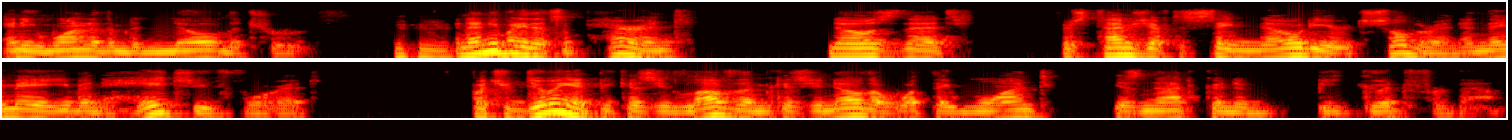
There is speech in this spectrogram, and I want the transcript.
and he wanted them to know the truth. Mm-hmm. And anybody that's a parent knows that there's times you have to say no to your children, and they may even hate you for it, but you're doing it because you love them because you know that what they want is not going to be good for them.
